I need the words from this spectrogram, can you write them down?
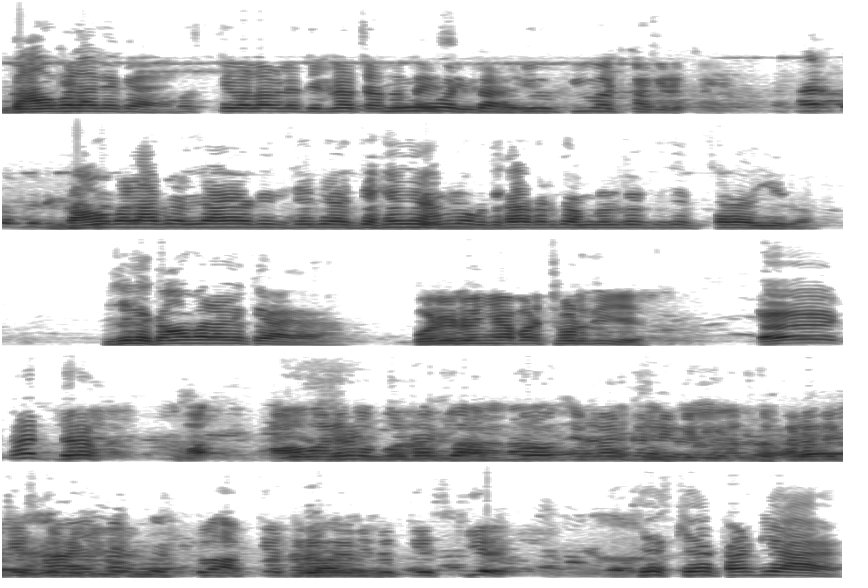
गाँव वाला लेकर आया। बस्ती वाला वाला देखना चाहता था। क्यों क्यों अटका के रखा है गाँव वाला पे लाया कि देखेंगे हम लोग दिखा करके हम लोग चले आइएगा। इसलिए गाँव वाला लेके आया। है बॉडी तो यहाँ पर छोड़ दीजिए। गाँव वाले को बोल रहा जो आपको एफ़ करने के लिए आपको थाना में केस करने के लिए। तो आपके थाना में अभी तक केस किया है केस केस कर दिया है।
